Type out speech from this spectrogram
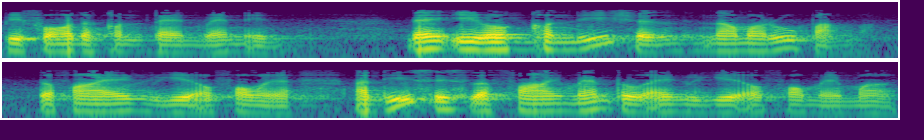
before the content went in. Then it will condition namarupam, the five aggregate of form and this is the five mental aggregate of form and mind.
